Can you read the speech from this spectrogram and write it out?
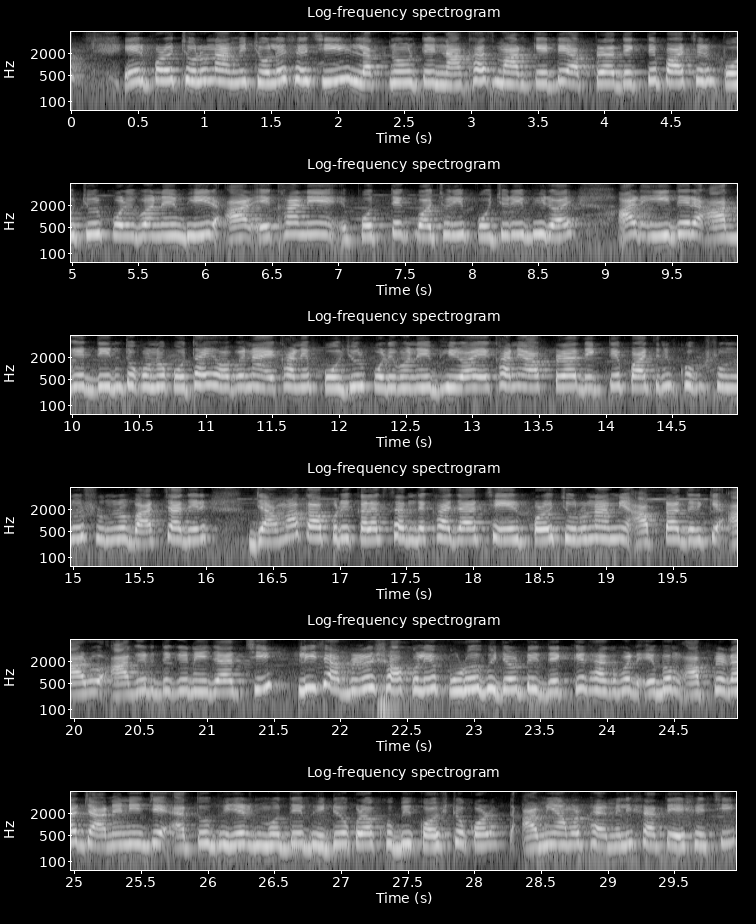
এরপরে চলুন আমি চলে এসেছি লখনৌতে নাখাস মার্কেটে। আপনারা দেখতে পাচ্ছেন, প্রচুর পরিমাণে ভিড়। আর এখানে প্রত্যেক বছরই প্রচুরই ভিড় হয়। আর ঈদের আগের দিন তো কোনো কোথায় হবে না, এখানে প্রচুর পরিমাণে ভিড় হয়। এখানে আপনারা দেখতে পাচ্ছেন, খুব সুন্দর সুন্দর বাচ্চাদের জামা কাপড়ের কালেকশন দেখা যাচ্ছে। এরপরে চলুন আমি আপনাদেরকে আরও আগের দিকে নিয়ে যাচ্ছি। প্লিজ আপনারা সকলে পুরো ভিডিওটি দেখতে থাকবেন এবং আপনারা জানেনই যে এত ভিড়ের মধ্যে ভিডিও করা খুবই কষ্টকর। আমি আমার ফ্যামিলির সাথে এসেছি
